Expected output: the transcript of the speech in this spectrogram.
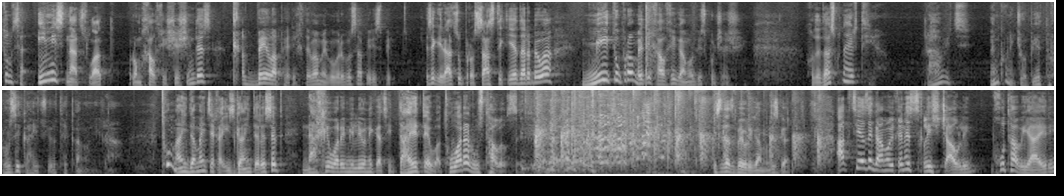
თუმცა იმის ნაცვლად, რომ ხალხი შეშინდეს, ყველაფერი ხდება მეგობრებო საპირისპიროდ. ესე იგი, რაც უფრო სასტიკია დარბევა, მით უფრო მეტი ხალხი გამოდის ქუჩაში. ხო და დასკვნა ერთია. რა ვიცი, მე მგონი ჯობია დროზე გაიწიოთ ეკანონი რა. თუ მაინდა-მაინც ეხა ის გაინტერესებთ, ნახევარი მილიონი კაცი დაეტევა თუ არა რუსთაველზე. ისედაც ბევრი გამოდის გარეთ. აქციაზე გამოიყენეს წყლის ჭავლი, ხუთავი აირი,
